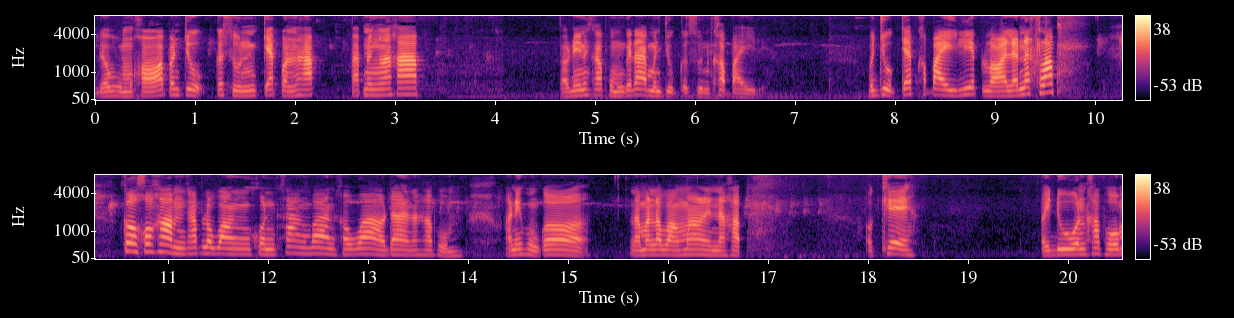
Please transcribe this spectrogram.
เดี๋ยวผมขอบรรจุกระสุนแก๊ปก่อนนะครับแป๊บหนึ่งนะครับ ตอนนี้นะครับผมก็ได้บรรจุกระสุนเข้าไป บรรจุแก๊ปเข้าไปเรียบร้อยแล้วนะครับ ก็ข้อห้ามนะครับระวังคนข้างบ้านเขาว่าวได้นะครับผม อันนี้ผมก็ระมัดระวังมากเลยนะครับ โอเค ไปดูกันครับผม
